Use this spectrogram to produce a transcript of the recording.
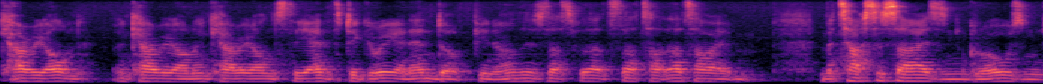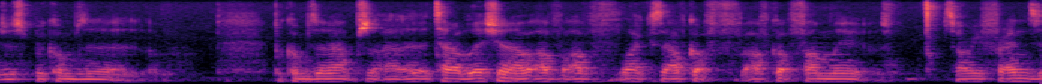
carry on and carry on and carry on to the nth degree and end up, you know, there's that's that's that's how, that's how it metastasizes and grows and just becomes a becomes an absolute a terrible issue. I've, I've like I said, I've got I've got family, sorry, friends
